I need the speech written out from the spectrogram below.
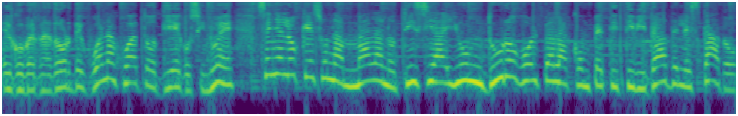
el gobernador de Guanajuato, Diego Sinué, señaló que es una mala noticia y un duro golpe a la competitividad del Estado,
